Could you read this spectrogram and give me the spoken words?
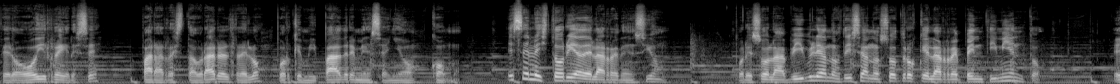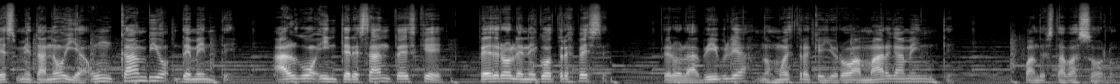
pero hoy regresé para restaurar el reloj porque mi padre me enseñó cómo. Esa es la historia de la redención. Por eso la Biblia nos dice a nosotros que el arrepentimiento es metanoia, un cambio de mente. Algo interesante es que Pedro le negó tres veces, pero la Biblia nos muestra que lloró amargamente cuando estaba solo.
